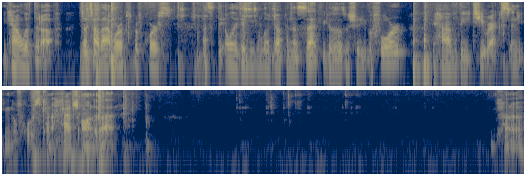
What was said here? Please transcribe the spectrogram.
You kind of lift it up. So that's how that works, but of course, that's the only thing you can lift up in this set, because as I showed you before, you have the T-Rex, and you can, of course, kind of hatch onto that. Kind of,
